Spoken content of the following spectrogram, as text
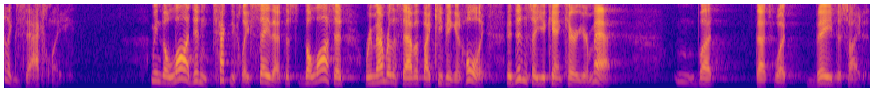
not exactly. I mean, the law didn't technically say that. This, the law said, remember the Sabbath by keeping it holy. It didn't say you can't carry your mat. But that's what they decided.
